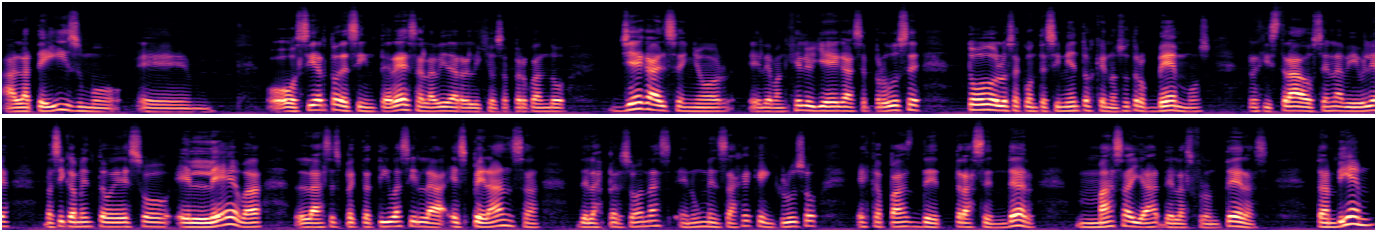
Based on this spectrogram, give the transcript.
al ateísmo eh, o cierto desinterés a la vida religiosa, pero cuando llega el Señor, el Evangelio llega, se produce todos los acontecimientos que nosotros vemos registrados en la Biblia, básicamente eso eleva las expectativas y la esperanza de las personas en un mensaje que incluso es capaz de trascender más allá de las fronteras. También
